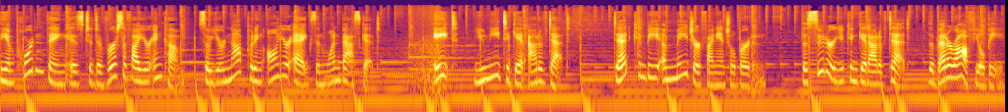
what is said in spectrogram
The important thing is to diversify your income so you're not putting all your eggs in one basket. 8. You need to get out of debt. Debt can be a major financial burden. The sooner you can get out of debt, the better off you'll be.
